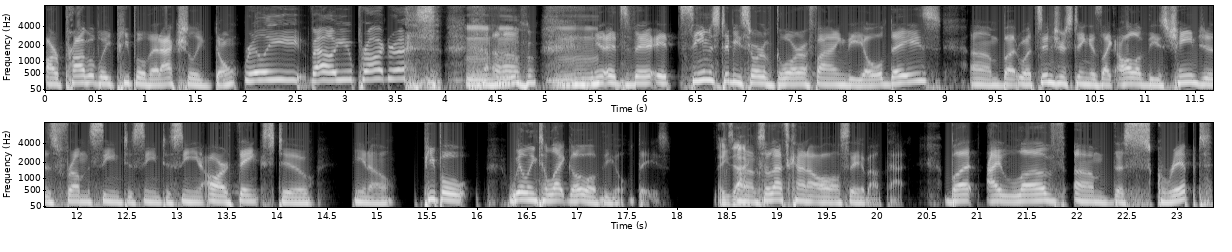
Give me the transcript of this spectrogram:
are probably people that actually don't really value progress. Mhm. Um, Mhm. it's very. It seems to be sort of glorifying the old days. Um, but what's interesting is like all of these changes from scene to scene to scene are thanks to you know people willing to let go of the old days. Exactly. Um, so that's kind of all I'll say about that. But I love um, the script.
